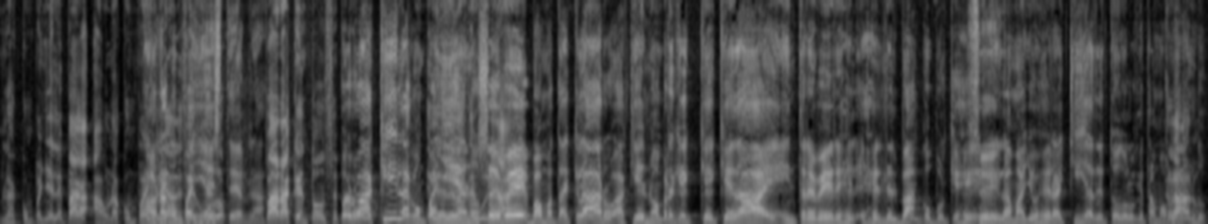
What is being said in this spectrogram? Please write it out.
la compañía le paga a una compañía, A una compañía externa. para que entonces... Pero pues, aquí la compañía la no se ve, vamos a estar claros, aquí el nombre que, que queda entrever es el, es el del banco, porque es, Sí. es la mayor jerarquía de todo lo que estamos Claro. hablando.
